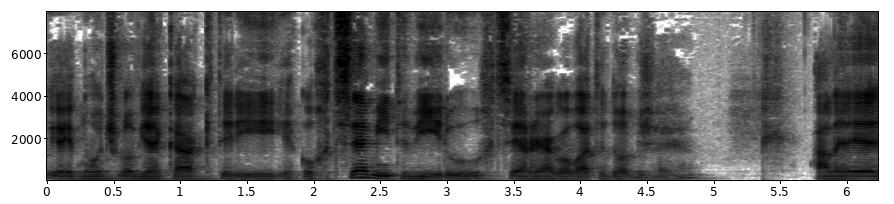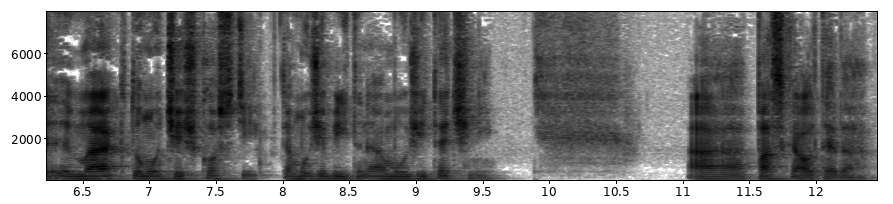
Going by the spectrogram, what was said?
jednoho člověka, který jako chce mít víru, chce reagovat dobře, ale má k tomu těžkosti. To může být nám užitečný. A Pascal teda.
